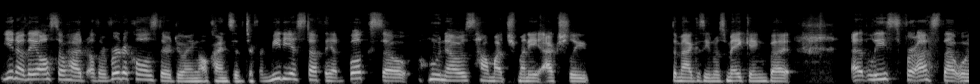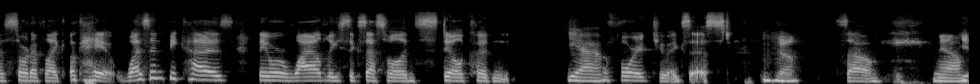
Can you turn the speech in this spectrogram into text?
you know, they also had other verticals. They're doing all kinds of different media stuff. They had books. So who knows how much money actually the magazine was making. But at least for us, that was sort of like, okay, it wasn't because they were wildly successful and still couldn't yeah afford to exist. mhm. Yeah. So, yeah. Yeah.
